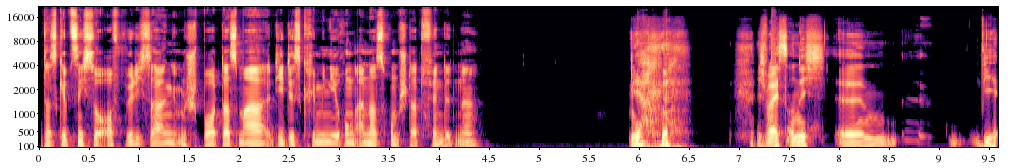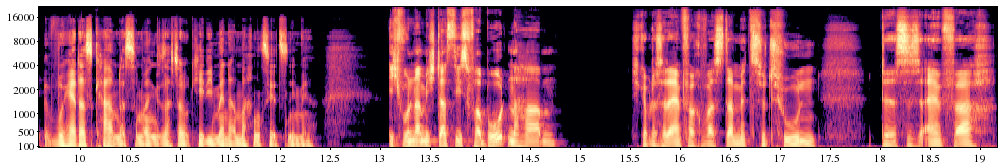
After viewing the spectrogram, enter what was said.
das gibt es nicht so oft, würde ich sagen, im Sport, dass mal die Diskriminierung andersrum stattfindet, ne? Ja, ich weiß auch nicht, ähm, wie, woher das kam, dass man gesagt hat, okay, die Männer machen es jetzt nicht mehr. Ich wundere mich, dass die es verboten haben. Ich glaube, das hat einfach was damit zu tun, dass es einfach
